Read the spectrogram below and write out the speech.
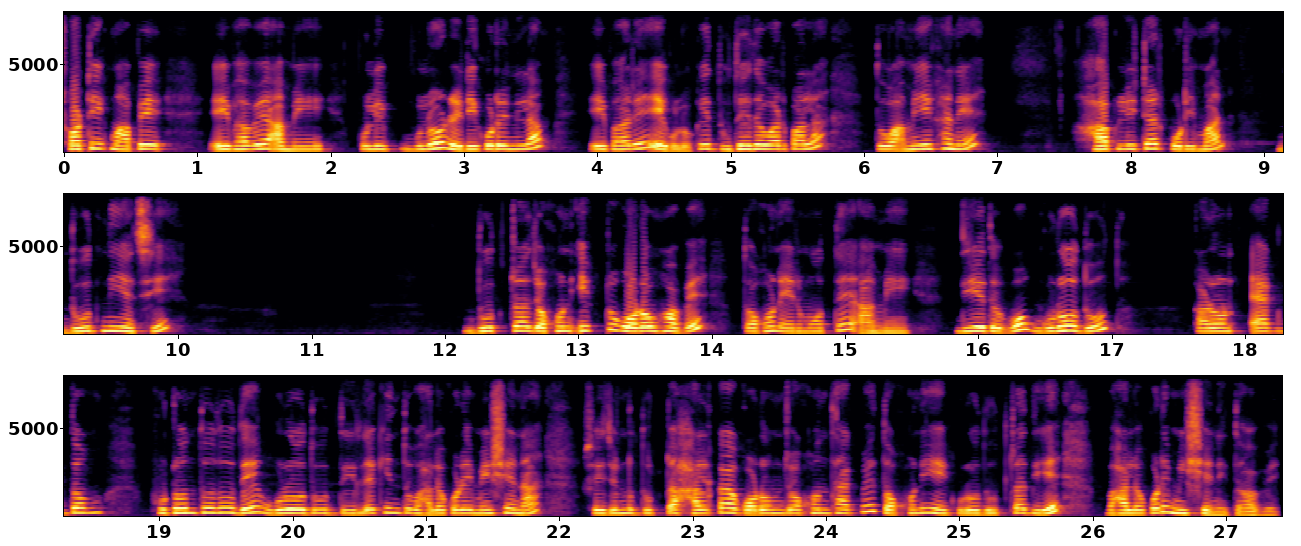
সঠিক মাপে এইভাবে আমি পুলিগুলো রেডি করে নিলাম। এইবারে এগুলোকে দুধে দেওয়ার পালা। তো আমি এখানে হাফ লিটার পরিমাণ দুধ নিয়েছি। দুধটা যখন একটু গরম হবে, তখন এর মধ্যে আমি দিয়ে দেবো গুঁড়ো দুধ। কারণ একদম ফুটন্ত দুধে গুঁড়ো দুধ দিলে কিন্তু ভালো করে মেশে না। সেই জন্য দুধটা হালকা গরম যখন থাকবে, তখনই এই গুঁড়ো দুধটা দিয়ে ভালো করে মিশিয়ে নিতে হবে।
